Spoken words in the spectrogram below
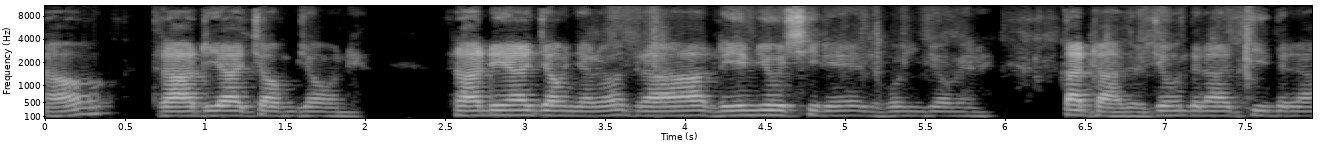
နောက်သရာတရားအကြောင်းပြောနေသရာတရားအကြောင်းကြတော့သရာ၄မျိုးရှိတယ်ဘုန်းကြီးပြောခဲ့တယ်တတ္တာဆိုယုံသရာကြည်သရာ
